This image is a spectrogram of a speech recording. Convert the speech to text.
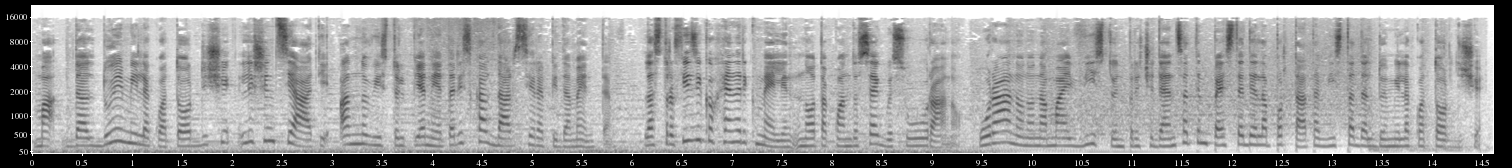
ma dal 2014 gli scienziati hanno visto il pianeta riscaldarsi rapidamente. L'astrofisico Henrik Melin nota quando segue su Urano. Urano non ha mai visto in precedenza tempeste della portata vista dal 2014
